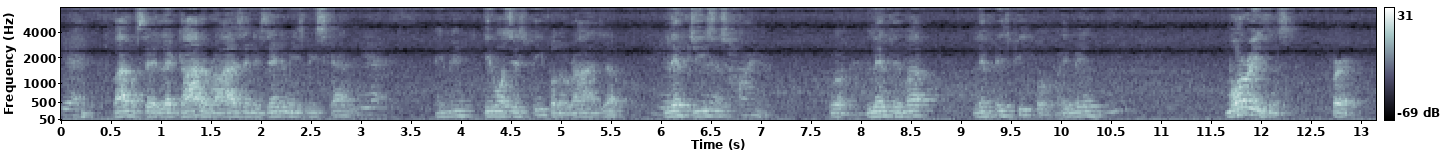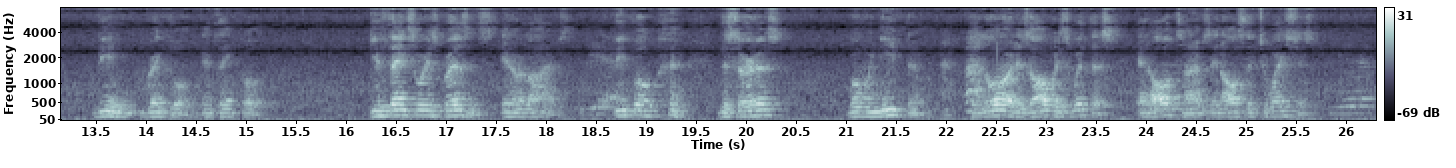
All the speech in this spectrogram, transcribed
Yes. Bible said, let God arise and his enemies be scattered. Yes. Amen. He wants his people to rise up. Yes, Lift Jesus higher. Well, lift him up. Lift his people. Amen. More reasons for being grateful and thankful. Give thanks for his presence in our lives. Yes. People desert us when we need them. The uh-huh. Lord is always with us at all times, in all situations. Yes.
